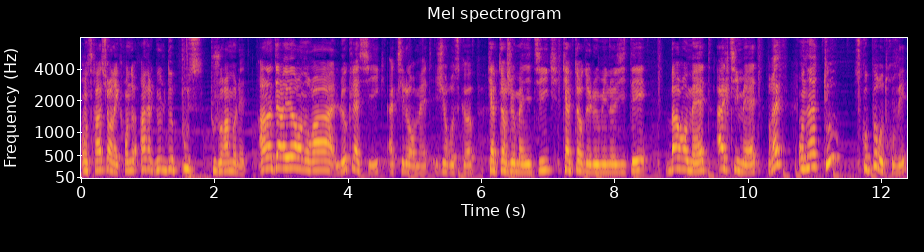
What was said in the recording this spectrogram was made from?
on sera sur un écran de 1,2 pouces, toujours AMOLED. À l'intérieur, on aura le classique, accéléromètre, gyroscope, capteur géomagnétique, capteur de luminosité, baromètre, altimètre, bref, on a tout ce qu'on peut retrouver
